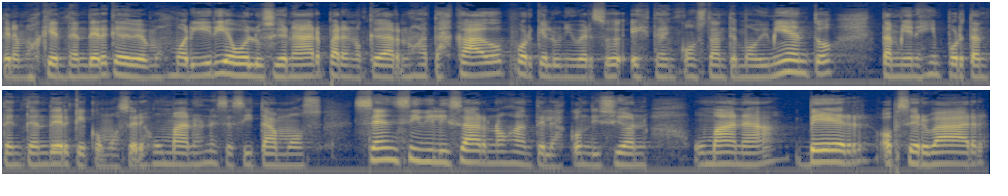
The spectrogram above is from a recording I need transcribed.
Tenemos que entender que debemos morir y evolucionar para no quedarnos atascados porque el universo está en constante movimiento. También es importante entender que como seres humanos necesitamos sensibilizarnos ante la condición humana, ver, observar,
